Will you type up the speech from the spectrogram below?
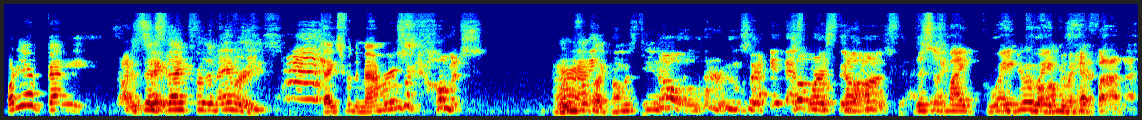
What do you have? Ba- It says thanks for the memories. Ah. Thanks for the it memories. looks like hummus. All Boobs look like hummus to you? No, the letter looks like I think that's something worse than no, Ron's. This is my great You do have a great hummus grandfather.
